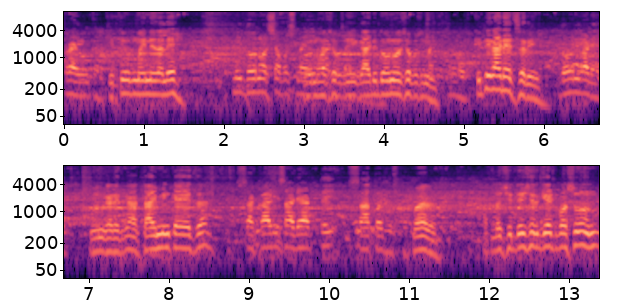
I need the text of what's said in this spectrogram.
ड्रायव्हिंग कर किती महिने झाले? मी दोन वर्षापासून दोन वर्षापासून. ही गाडी दोन वर्षापासून आहे. हो. किती गाड्या आहेत सर ही? दोन गाड्या आहेत. दोन गाड्या आहेत का? टायमिंग काय यायचं सकाळी साडेआठ ते सात वाजे बरं. आपलं सिद्धेश्वर गेटपासून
